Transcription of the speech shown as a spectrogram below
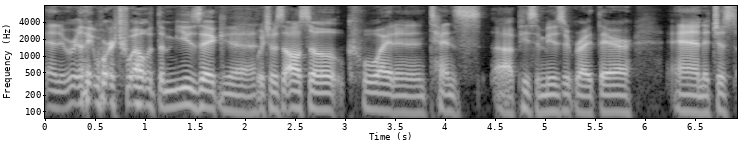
and it really worked well with the music, Yeah. which was also quite an intense uh, piece of music right there, and it just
